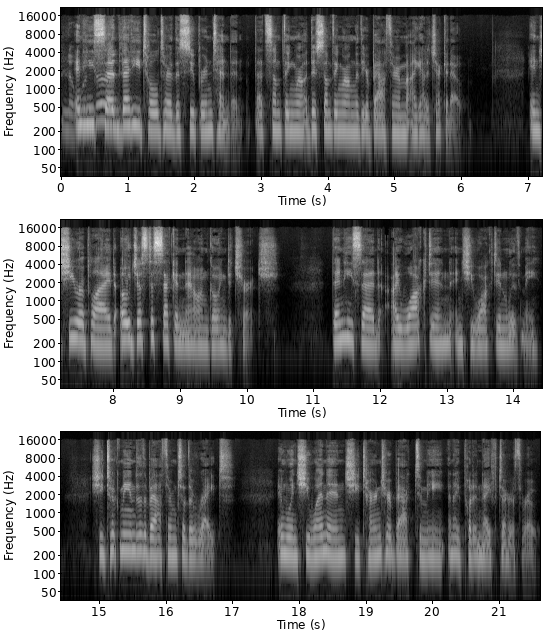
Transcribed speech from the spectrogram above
No and he good. said that he told her the superintendent, That's something wrong. There's something wrong with your bathroom. I got to check it out. And she replied, Oh, just a second now. I'm going to church. Then he said, I walked in and she walked in with me. She took me into the bathroom to the right. And when she went in, she turned her back to me and I put a knife to her throat.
